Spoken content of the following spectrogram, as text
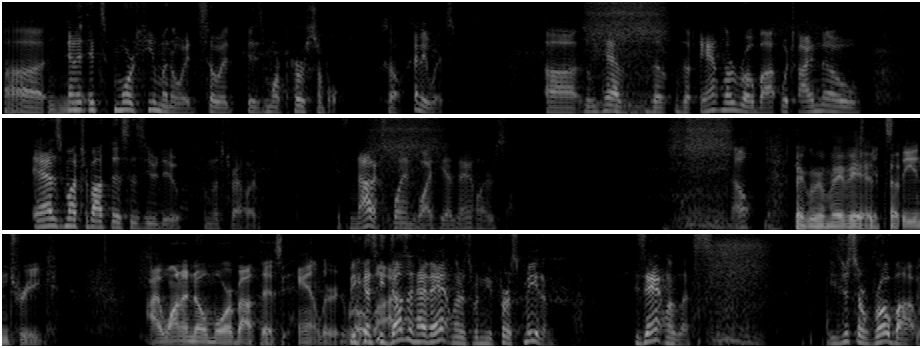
Uh, Mm-hmm. and it, it's more humanoid, so it is more personable. So, anyways, uh, so we have the the antler robot, which I know as much about this as you do from this trailer. It's not explained why he has antlers. No, I think we were maybe it's uh, the intrigue. I want to know more about this antlered because he doesn't have antlers when you first meet him. He's antlerless. He's just a robot.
